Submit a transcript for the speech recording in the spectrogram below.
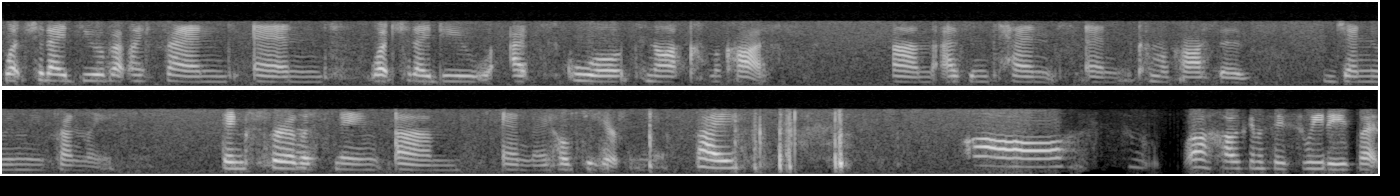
what should I do about my friend, and what should I do at school to not come across um, as intense and come across as genuinely friendly? Thanks for listening, um, and I hope to hear from you. Bye. Oh, well, I was going to say sweetie, but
